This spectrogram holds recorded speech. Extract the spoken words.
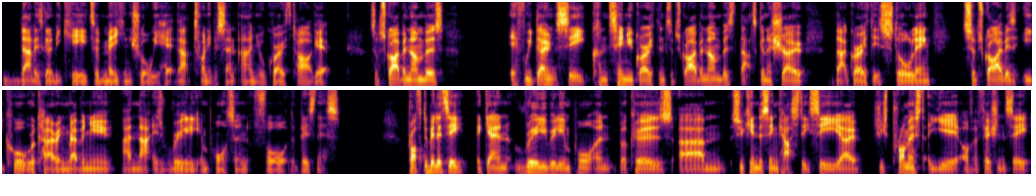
that is going to be key to making sure we hit that 20% annual growth target. Subscriber numbers, if we don't see continued growth in subscriber numbers, that's going to show that growth is stalling. Subscribers equal recurring revenue, and that is really important for the business. Profitability, again, really, really important because um, Sukhinder Singh Cassidy, CEO, she's promised a year of efficiency.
